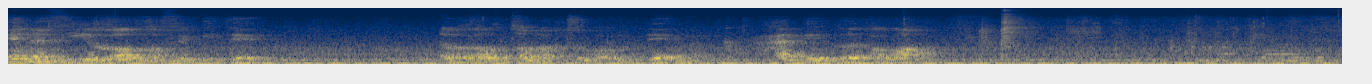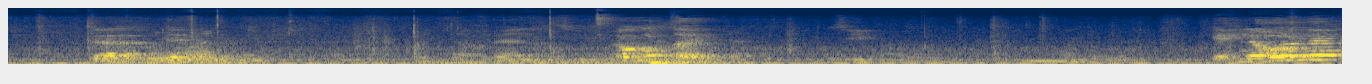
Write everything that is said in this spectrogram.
هنا في غلطة في الكتاب. الغلطة مكتوبة قدامك. حد يقدر يطلعها؟ لا لا قدامك. الغلطه اهي إحنا قلنا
